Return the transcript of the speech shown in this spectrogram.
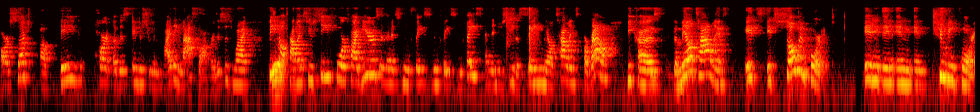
are such a big part of this industry and why they last longer. This is why female yeah. talents you see four or five years and then it's new face, new face, new face, and then you see the same male talents around because the male talents it's it's so important in in in in shooting porn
